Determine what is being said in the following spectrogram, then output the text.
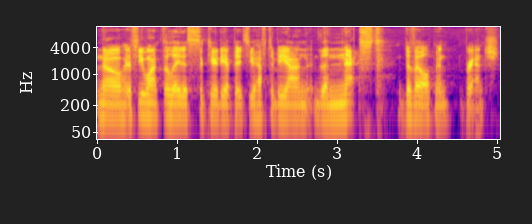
No, if you want the latest security updates, you have to be on the next development branch.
